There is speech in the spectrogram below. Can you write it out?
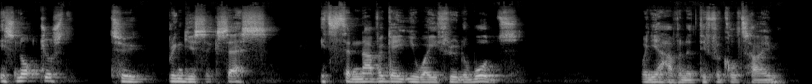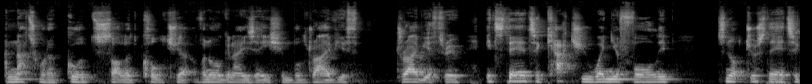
it's not just to bring you success; it's to navigate your way through the woods when you're having a difficult time and that's what a good solid culture of an organization will drive you th- drive you through it's there to catch you when you're falling it's not just there to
